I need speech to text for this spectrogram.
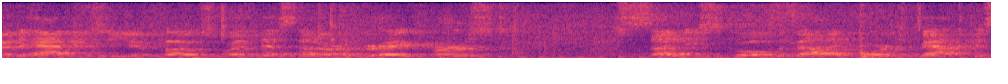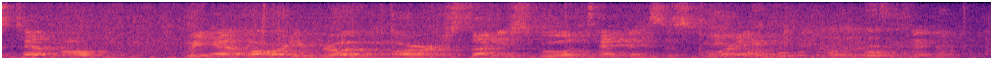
Good to have each of you folks with us at our very first Sunday school at the Valley Forge Baptist Temple. We have already broke our Sunday school attendance this morning.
